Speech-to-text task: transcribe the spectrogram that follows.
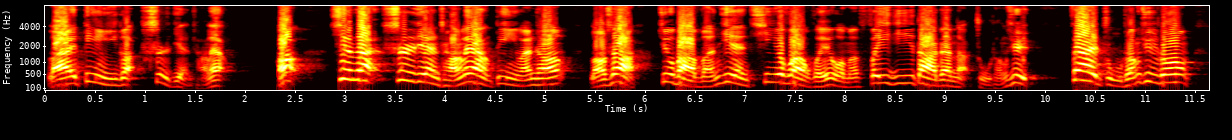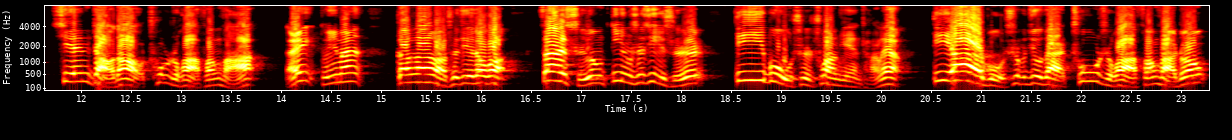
来定一个事件常量。好，现在事件常量定义完成，老师啊就把文件切换回我们飞机大战的主程序，在主程序中先找到初始化方法。哎，同学们，刚刚老师介绍过，在使用定时器时，第一步是创建常量，第二步是不是就在初始化方法中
